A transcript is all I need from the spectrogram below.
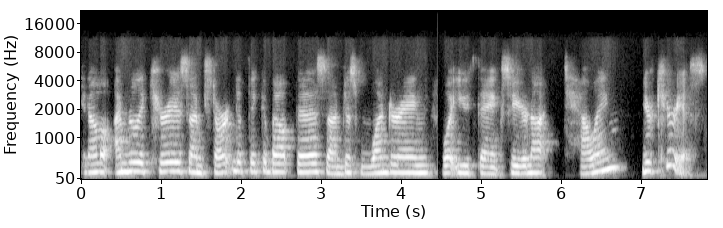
you know, I'm really curious. I'm starting to think about this. I'm just wondering what you think. So you're not telling, you're curious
